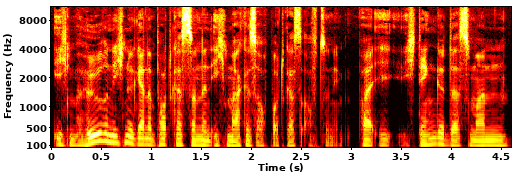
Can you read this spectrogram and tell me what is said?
ich höre nicht nur gerne Podcasts, sondern ich mag es auch, Podcasts aufzunehmen. Weil ich, ich denke, dass man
